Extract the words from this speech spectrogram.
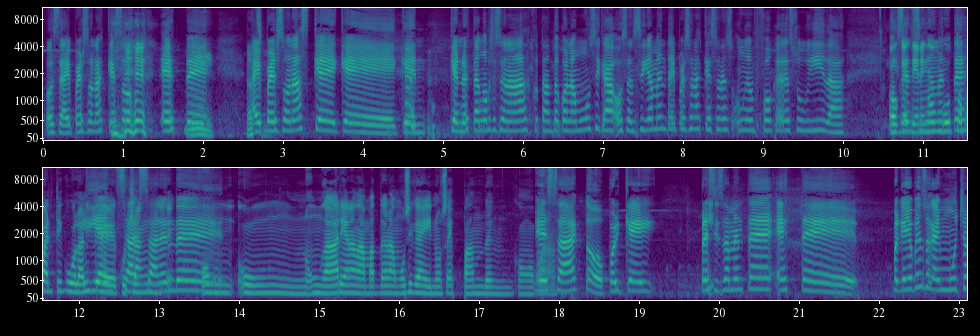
O sea, hay personas que son, este, hay personas que, que, que, que no están obsesionadas tanto con la música o sencillamente hay personas que eso no es un enfoque de su vida. O y que tienen un gusto particular tien- que escuchan salen de, un, un, un área nada más de la música y no se expanden como para... Exacto, porque precisamente este porque yo pienso que hay mucho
